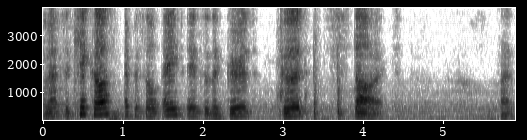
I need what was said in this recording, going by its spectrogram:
We have to kick off episode 8 into the good, good start. Right.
